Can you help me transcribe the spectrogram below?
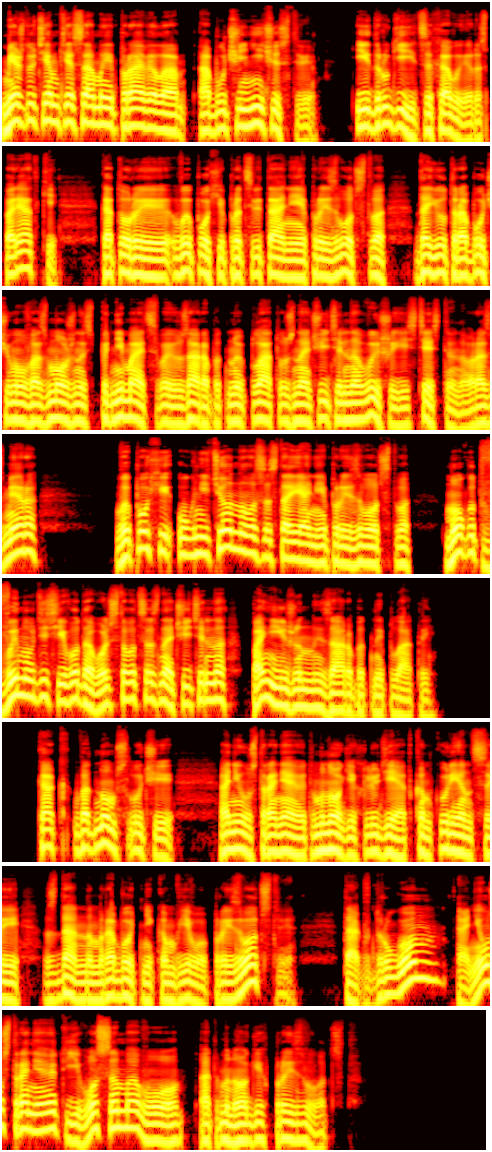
Между тем, те самые правила об ученичестве и другие цеховые распорядки, которые в эпохе процветания производства дают рабочему возможность поднимать свою заработную плату значительно выше естественного размера, в эпохе угнетенного состояния производства могут вынудить его довольствоваться значительно пониженной заработной платой. Как в одном случае – они устраняют многих людей от конкуренции с данным работником в его производстве, так в другом они устраняют его самого от многих производств.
